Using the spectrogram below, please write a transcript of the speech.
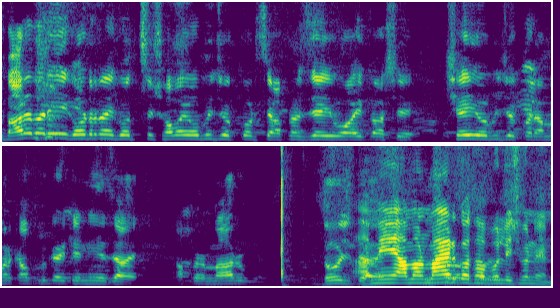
বারে বারে এই ঘটনায় ঘটছে সবাই অভিযোগ করছে আপনার যেই ওয়াইফ আসে সেই অভিযোগ করে আমার কাপড় গাইটে নিয়ে যায় আপনার মার দোষ আমি আমার মায়ের কথা বলি শুনেন।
